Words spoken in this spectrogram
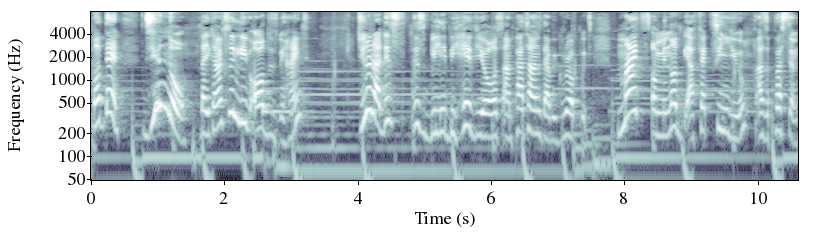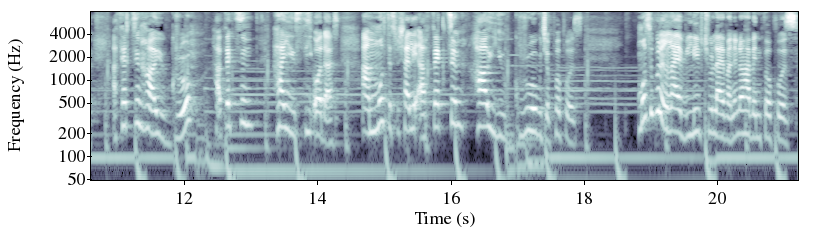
But then, do you know that you can actually leave all this behind? Do you know that this these behaviors and patterns that we grew up with might or may not be affecting you as a person, affecting how you grow, affecting how you see others, and most especially affecting how you grow with your purpose. Most people in life live through life and they don't have any purpose.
